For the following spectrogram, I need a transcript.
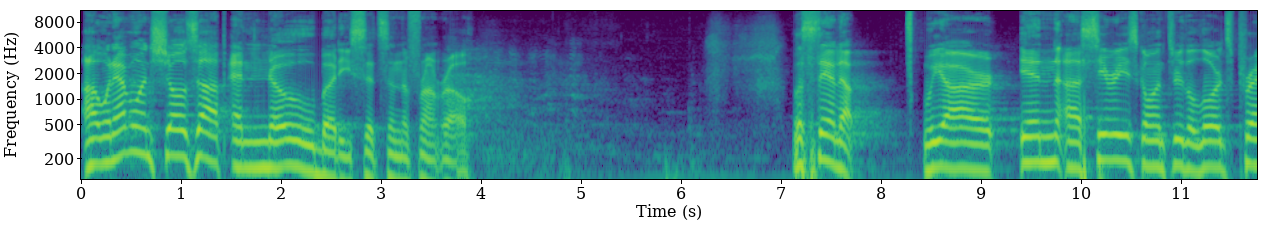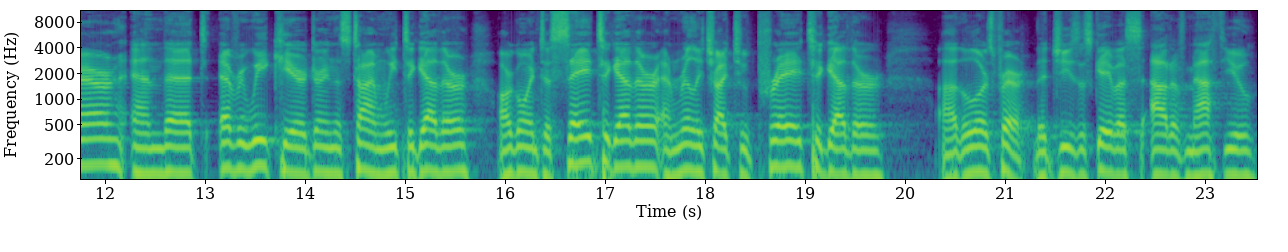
uh, when everyone shows up and nobody sits in the front row. Let's stand up. We are in a series going through the Lord's Prayer, and that every week here during this time, we together are going to say together and really try to pray together uh, the Lord's Prayer that Jesus gave us out of Matthew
